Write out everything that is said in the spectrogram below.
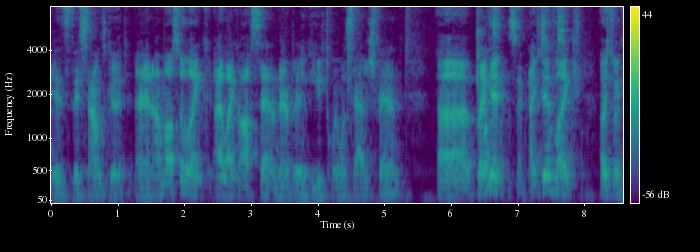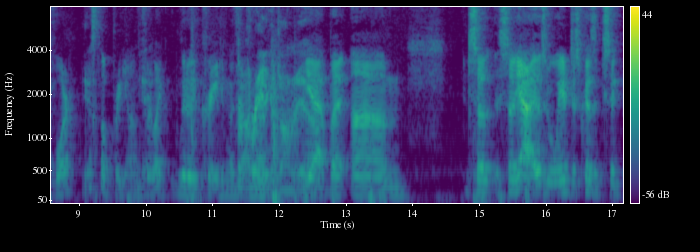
it's this sounds good, and I'm also like I like Offset. I've never been a huge Twenty One Savage fan, uh, but I was, did like, the same I age as did us, like- actually. Oh, he's 24. Yeah. That's still pretty young Yeah. for like literally creating a For genre. creating a genre, yeah. but um, so so yeah, it was weird just because it's like,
